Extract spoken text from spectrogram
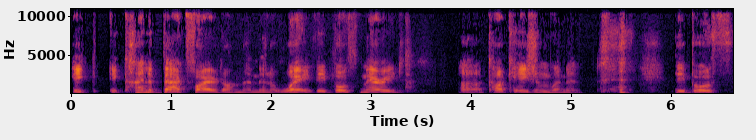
it it kind of backfired on them in a way. They both married uh, Caucasian women. they both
